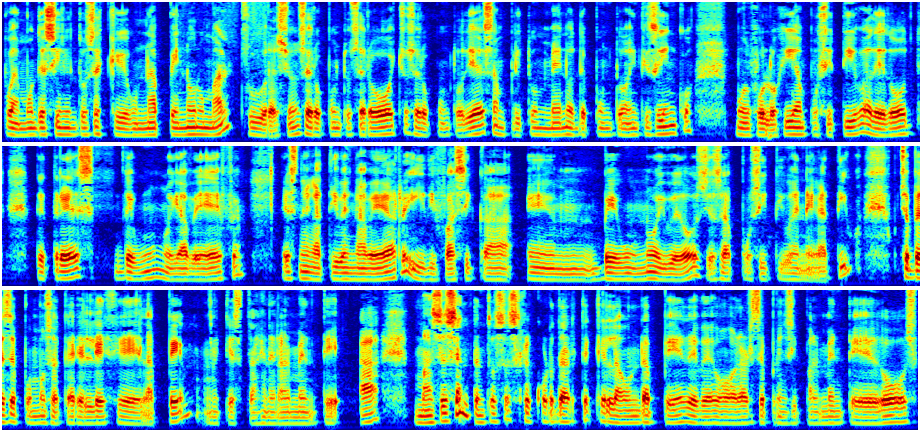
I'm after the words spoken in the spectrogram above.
podemos decir entonces que una P normal su duración 0.08 0.10 amplitud menos de 0.25 morfología positiva de 2 de 3 de 1 y ABF es negativa en ABR y difásica en B1 y B2 ya sea positiva y negativa. Muchas veces podemos sacar el eje de la P que está generalmente A más 60 entonces recordarte que la onda P debe volarse principalmente de 2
